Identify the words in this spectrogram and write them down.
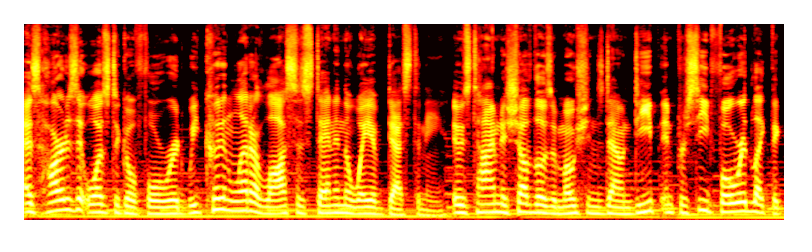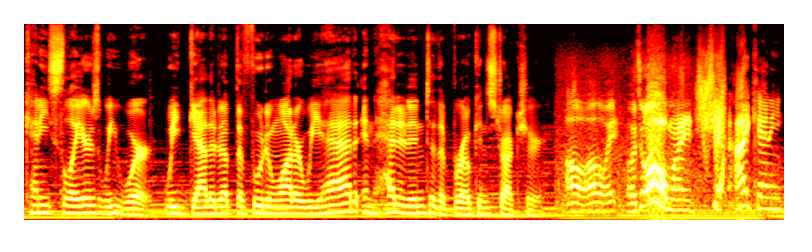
As hard as it was to go forward, we couldn't let our losses stand in the way of destiny. It was time to shove those emotions down deep and proceed forward like the Kenny Slayers we were. We gathered up the food and water we had and headed into the broken structure. Oh, oh, wait. Oh, it's- oh my shit! Hi, Kenny.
